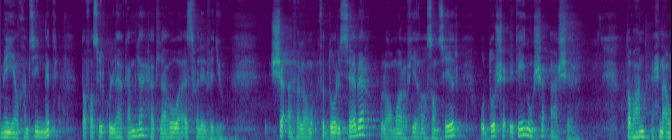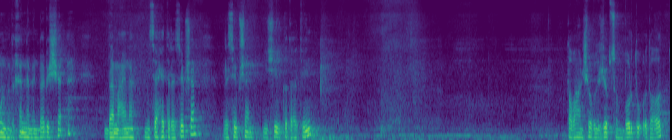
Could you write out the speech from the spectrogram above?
150 متر. تفاصيل كلها كاملة هتلاقوها أسفل الفيديو. الشقة في, الدور السابع والعمارة فيها أسانسير والدور شقتين والشقة على الشارع. طبعا إحنا أول ما دخلنا من باب الشقة ده معانا مساحة ال reception reception يشيل قطعتين. طبعا شغل gypsum board واضاءات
